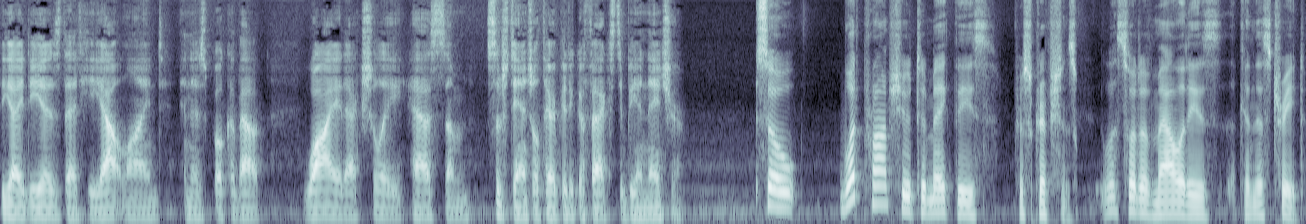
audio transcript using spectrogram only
the ideas that he outlined in his book about why it actually has some substantial therapeutic effects to be in nature. So, what prompts you to make these prescriptions? What sort of maladies can this treat?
